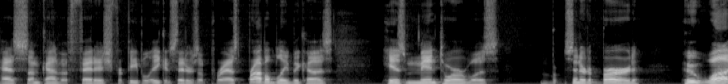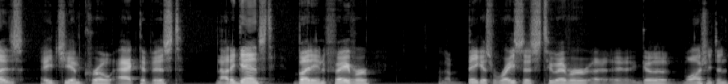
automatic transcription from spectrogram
has some kind of a fetish for people he considers oppressed, probably because his mentor was Senator Byrd, who was a Jim Crow activist, not against, but in favor the biggest racist to ever uh, uh, go to Washington.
